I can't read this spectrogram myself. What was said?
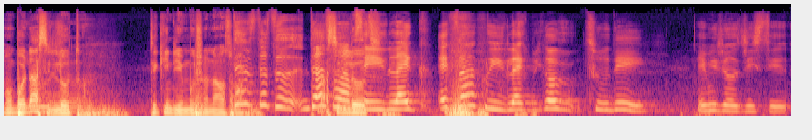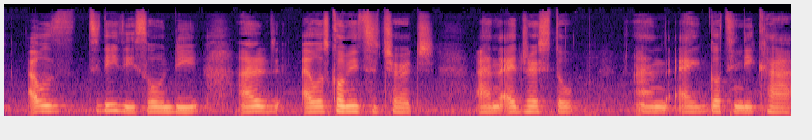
No, but that's a lot. emotion. Taking the emotion out. That's that's, that's, That's what a I'm lot. saying. Like exactly, like because today, let me just just say, I was today's a Sunday, and I was coming to church, and I dressed up, and I got in the car,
